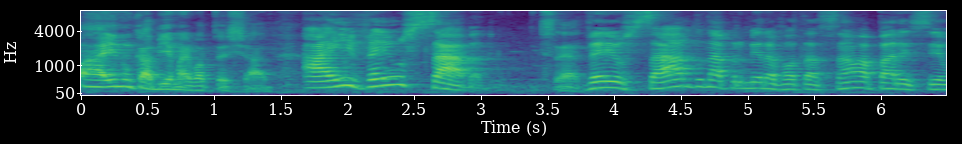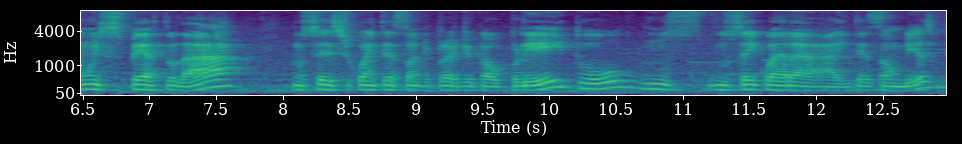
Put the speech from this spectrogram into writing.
Mas aí não cabia mais voto fechado. Aí veio o sábado. Certo. Veio o sábado, na primeira votação, apareceu um esperto lá, não sei se com a intenção de prejudicar o pleito ou não, não sei qual era a intenção mesmo.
